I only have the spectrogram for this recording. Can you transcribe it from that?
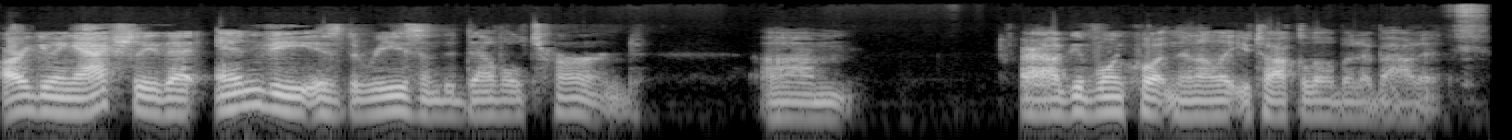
arguing actually that envy is the reason the devil turned. Um, i'll give one quote and then i'll let you talk a little bit about it.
